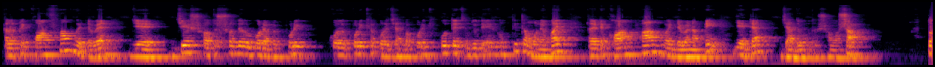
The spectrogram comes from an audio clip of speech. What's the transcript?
তাহলে আপনি কনফার্ম হয়ে যাবেন যে যে সদস্যদের উপরে আপনি পরীক্ষা করেছেন বা পরীক্ষা করতেছেন, যদি এরকম তিতা মনে হয়, তাহলে এটা কনফার্ম হয়ে যাবেন আপনি যে এটা জাদুগত সমস্যা। তো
